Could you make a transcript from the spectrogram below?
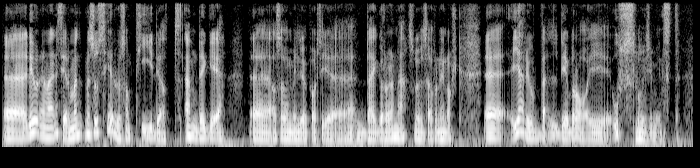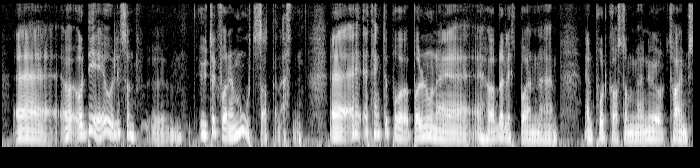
Eh, det er jo den ene siden, men, men så ser du samtidig at MDG, eh, altså Miljøpartiet De Grønne, som vi sier på nynorsk, eh, gjør det jo veldig bra i Oslo, ikke minst. Eh, og, og det er jo litt sånn uh, uttrykk for det motsatte, nesten. Eh, jeg, jeg tenkte på, på det nå når jeg, jeg hørte litt på en, eh, en podkast som New York Times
